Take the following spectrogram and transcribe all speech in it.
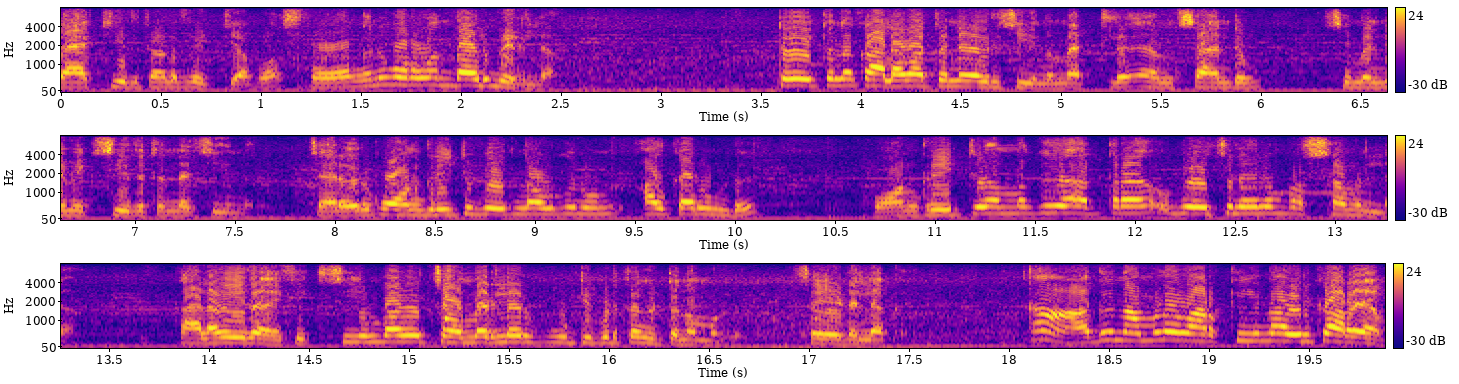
പാക്ക് ചെയ്തിട്ടാണ് ഇത് വെക്കുക. അപ്പോൾ സ്ട്രോങ്ങിന് കുറവ് എന്തായാലും വരില്ല. ഇട്ട് കലവാറ്റ് തന്നെ അവർ ചെയ്യുന്നത് മെറ്റൽ എം സാൻഡും സിമെന്റ് മിക്സ് ചെയ്തിട്ട് തന്നെ ചെയ്യുന്നത് ചിലർ കോൺക്രീറ്റ് ഉപയോഗിക്കുന്ന ആൾക്കാരും ആൾക്കാരുണ്ട്. കോൺക്രീറ്റ് നമുക്ക് അത്ര ഉപയോഗിച്ചില്ലെങ്കിലും പ്രശ്നമില്ല. കലവ ഇതായി. ഫിക്സ് ചെയ്യുമ്പോൾ അത് ചുമരിലൊരു കൂട്ടിപ്പിടുത്തം കിട്ടും നമുക്ക് സൈഡിലൊക്കെ ആ അത് നമ്മൾ വർക്ക് ചെയ്യുന്ന അവർക്ക് അറിയാം.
